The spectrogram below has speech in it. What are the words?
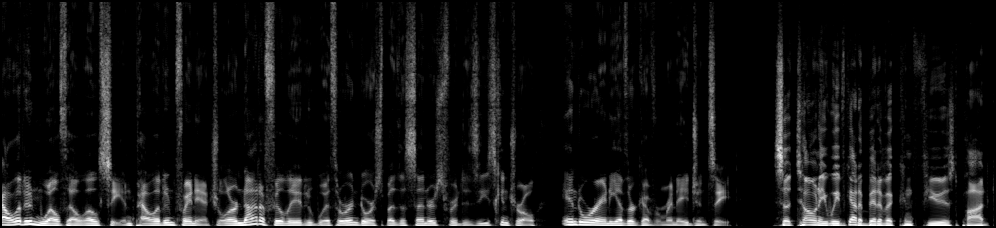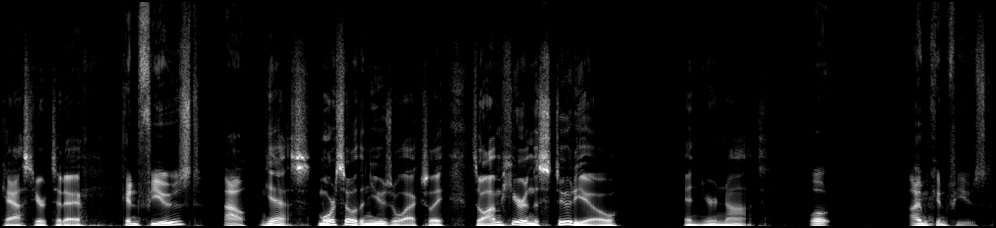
Paladin Wealth LLC and Paladin Financial are not affiliated with or endorsed by the Centers for Disease Control and or any other government agency. So, Tony, we've got a bit of a confused podcast here today. Confused? Oh. Yes, more so than usual, actually. So, I'm here in the studio, and you're not. Well, I'm confused.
